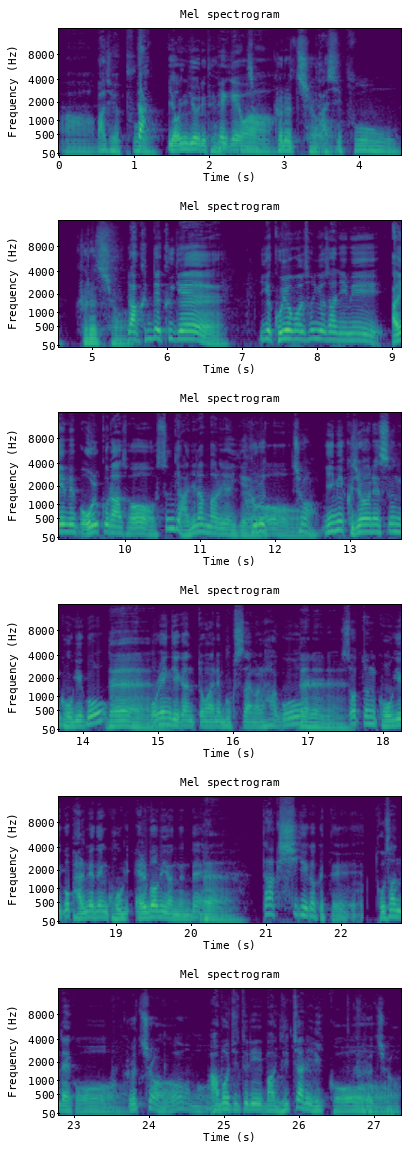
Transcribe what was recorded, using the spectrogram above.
아 맞아요. 부흥. 딱 연결이 되는 회개와 거죠. 그렇죠. 다시 부흥. 그렇죠. 야 근데 그게 이게 고영원 선교사님이 IMF 올고 나서 쓴 게 아니란 말이에요, 이게요. 그렇죠. 이미 그 전에 쓴 곡이고 네. 오랜 기간 동안에 묵상을 하고 네네네. 썼던 곡이고 발매된 곡 앨범이었는데 네. 딱 시기가 그때 도산되고 그렇죠. 뭐 아버지들이 막 일자리를 잃고 그렇죠.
